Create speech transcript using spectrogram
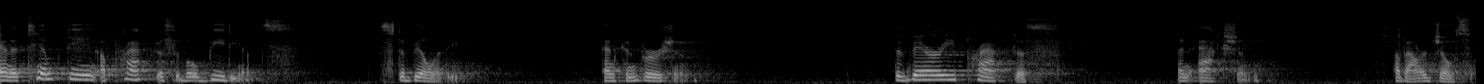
and attempting a practice of obedience, stability, and conversion. The very practice and action of our Joseph.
